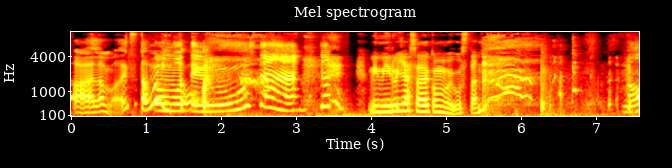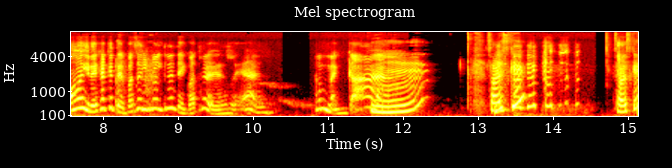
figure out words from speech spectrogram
Ah, la madre, está Como bonito. te gusta. Mi Miru ya sabe cómo me gustan. No, y deja que te pase el Rol 34, es real. Oh my god. Mm. ¿Sabes qué? ¿Sabes qué?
